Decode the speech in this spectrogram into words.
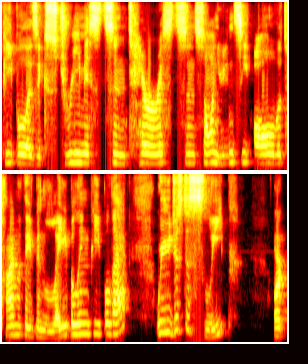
people as extremists and terrorists and so on. You didn't see all the time that they've been labeling people that. Were you just asleep? Or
